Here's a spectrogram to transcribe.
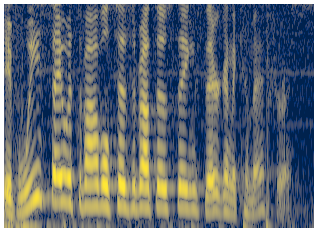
if we say what the Bible says about those things, they're going to come after us.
